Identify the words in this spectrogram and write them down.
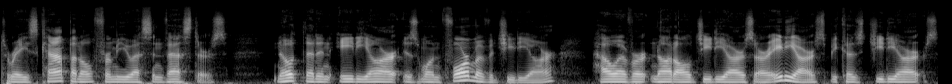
to raise capital from US investors. Note that an ADR is one form of a GDR. However, not all GDRs are ADRs because GDRs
